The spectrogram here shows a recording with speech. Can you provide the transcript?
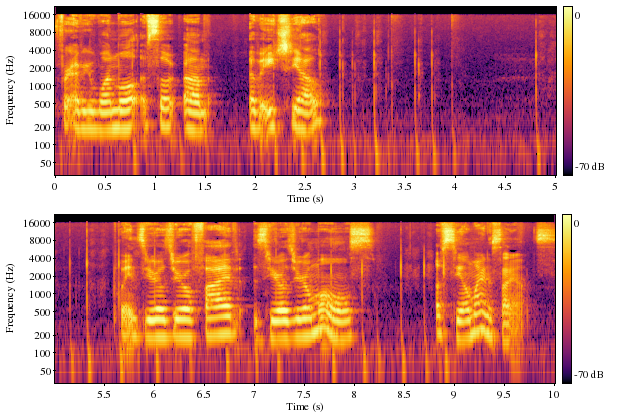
for every one mole of, um, of HCl. 0.00500 moles of Cl minus ions.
